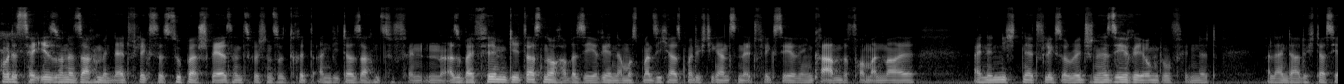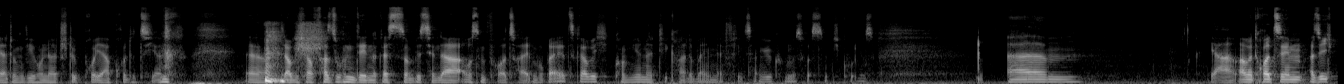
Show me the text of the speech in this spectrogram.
Aber das ist ja eh so eine Sache mit Netflix, dass super schwer ist, inzwischen so Drittanbieter-Sachen zu finden. Also bei Filmen geht das noch, aber Serien, da muss man sich erstmal durch die ganzen Netflix-Serien graben, bevor man mal eine Nicht-Netflix-Original-Serie irgendwo findet. Allein dadurch, dass sie halt irgendwie 100 Stück pro Jahr produzieren. Äh, glaube ich, auch versuchen, den Rest so ein bisschen da außen vor zu halten. Wobei jetzt, glaube ich, Community gerade bei Netflix angekommen ist, was ziemlich cool ist. Ähm, ja, aber trotzdem, also ich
